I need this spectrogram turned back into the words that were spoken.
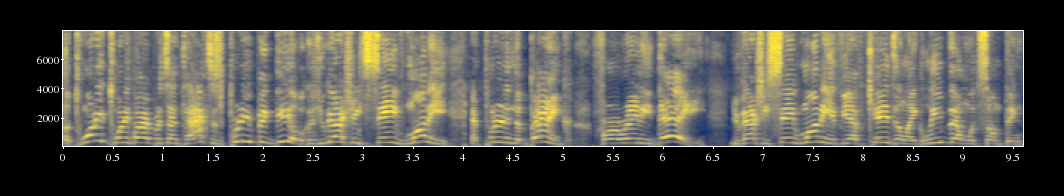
a 20 25% tax is pretty big deal because you can actually save money and put it in the bank for a rainy day. You can actually save money if you have kids and like leave them with something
